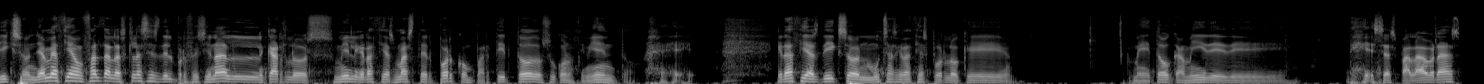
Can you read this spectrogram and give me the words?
Dixon, ya me hacían falta las clases del profesional, Carlos. Mil gracias, Máster, por compartir todo su conocimiento. gracias, Dixon. Muchas gracias por lo que me toca a mí de, de, esas palabras.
